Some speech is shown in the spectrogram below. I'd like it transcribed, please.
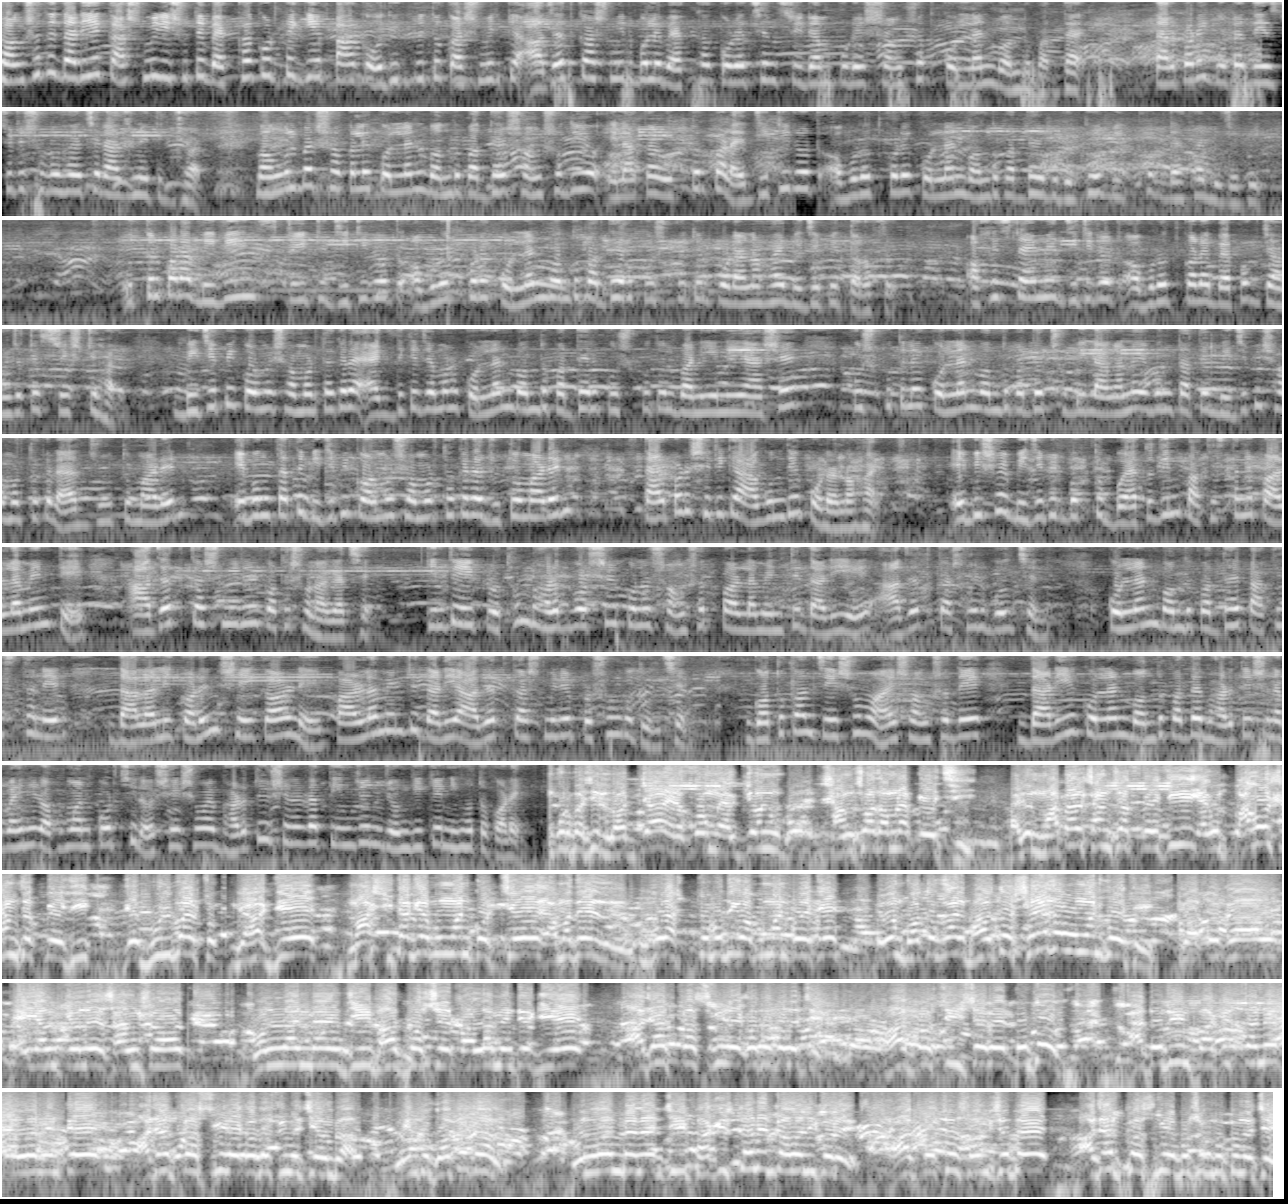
সংসদে দাঁড়িয়ে কাশ্মীর ইস্যুতে ব্যাখ্যা করতে গিয়ে পাক অধিকৃত কাশ্মীরকে আজাদ কাশ্মীর বলে ব্যাখ্যা করেছেন শ্রীরামপুরের সাংসদ কল্যাণ বন্দ্যোপাধ্যায়। তারপরে গোটা দেশ জুড়ে শুরু হয়েছে রাজনৈতিক ঝড়। মঙ্গলবার সকালে কল্যাণ বন্দ্যোপাধ্যায়ের সংসদীয় এলাকার উত্তরপাড়ায় জিটি রোড অবরোধ করে কল্যাণ বন্দ্যোপাধ্যায়ের বিরুদ্ধে বিক্ষোভ দেখায় বিজেপি। উত্তরপাড়া বিবি স্ট্রিট জিটি রোড অবরোধ করে কল্যাণ বন্দ্যোপাধ্যায়ের কুশপুতুল পোড়ানো হয় বিজেপির তরফে। অফিস টাইমে জিটি রোড অবরোধ করায় ব্যাপক যানজটের সৃষ্টি হয়। বিজেপি কর্মী সমর্থকেরা একদিকে যেমন কল্যাণ বন্দ্যোপাধ্যায়ের কুশপুতুল বানিয়ে নিয়ে আসে, কুশপুতুলে কল্যাণ বন্দ্যোপাধ্যায়ের ছবি লাগানো এবং তাতে বিজেপি সমর্থকেরা জুতো মারেন এবং তাতে বিজেপি কর্ম সমর্থকেরা জুতো মারেন, তারপরে সেটিকে আগুন দিয়ে পোড়ানো হয়। এ বিষয়ে বিজেপির বক্তব্য, এতদিন পাকিস্তানের পার্লামেন্টে আজাদ কাশ্মীরের কথা শোনা গেছে। কিন্তু এই প্রথম ভারতবর্ষের কোনো সংসদ পার্লামেন্টে দাঁড়িয়ে আজাদ কাশ্মীর বলছেন, কল্যাণ বন্দ্যোপাধ্যায় পাকিস্তানের দালালি করেন সেই কারণে পার্লামেন্টে দাঁড়িয়ে আজাদ কাশ্মীরের প্রসঙ্গ তুলছেন। গতকাল যে সময় সংসদে দাঁড়িয়ে কল্যাণ বন্দ্যোপাধ্যায় ভারতীয় সেনাবাহিনীর অপমান করছিল, সেই সময় ভারতীয় সেনারা তিনজন জঙ্গিকে নিহত করে। লজ্জা, এরকম একজন সাংসদ আমরা পেয়েছি, একজন মাতাল সাংসদ পেয়েছি, একজন পাগল সাংসদ পেয়েছি, যে ভুলবার যে মা সীতাকে অপমান করছে, আমাদের উপরাষ্ট্রপতিকে অপমান করেছে, এবং গতকাল ভারতীয় সেনাকে অপমান করেছে। গতকাল এই অঞ্চলের সাংসদ কল্যাণ ব্যানার্জি ভারতবর্ষের পার্লামেন্টে গিয়ে আজাদ কাশ্মীরের কথা বলেছে। ভারতবর্ষ হিসেবে প্রথম এতদিন পাকিস্তানের পার্লামেন্টে আজাদ কাশ্মীরের কথা শুনেছি আমরা। কিন্তু গতকাল কল্যাণ ব্যানার্জি পাকিস্তানের দালালি করে ভারতবর্ষের সংসদে আজাদ কাশ্মীরের প্রসঙ্গ তুলেছে।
